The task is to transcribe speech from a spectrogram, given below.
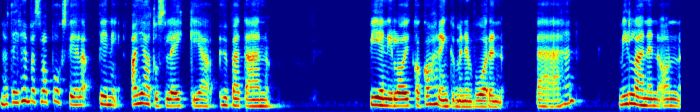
No tehdäänpäs lopuksi vielä pieni ajatusleikki ja hypätään pieni loikka 20 vuoden päähän. Millainen on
